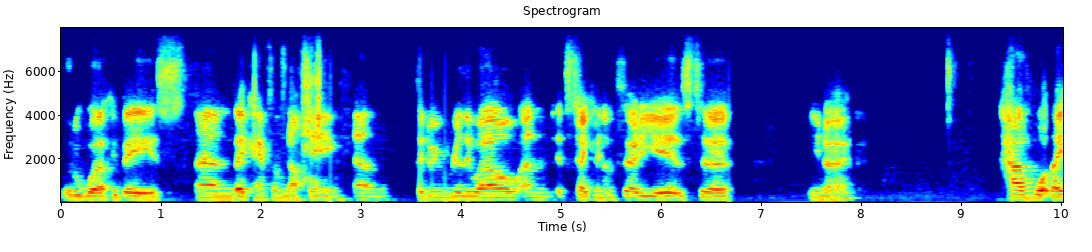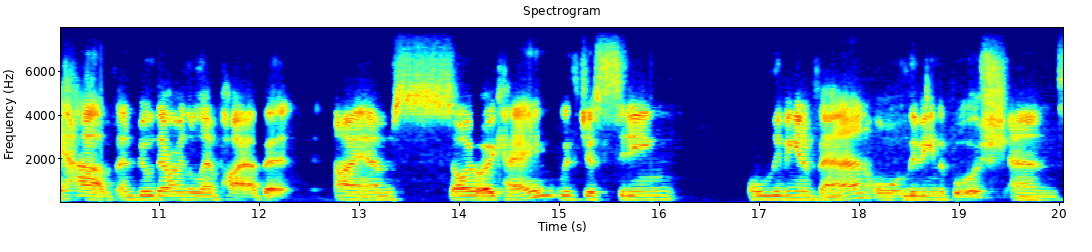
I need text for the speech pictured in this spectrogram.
little worker bees and they came from nothing and they're doing really well and it's taken them 30 years to you know have what they have and build their own little empire but i am so okay with just sitting or living in a van or living in the bush and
